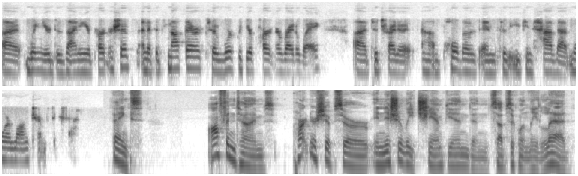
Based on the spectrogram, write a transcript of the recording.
uh, when you're designing your partnerships. And if it's not there, to work with your partner right away uh, to try to um, pull those in so that you can have that more long-term success. Thanks. Oftentimes, partnerships are initially championed and subsequently led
